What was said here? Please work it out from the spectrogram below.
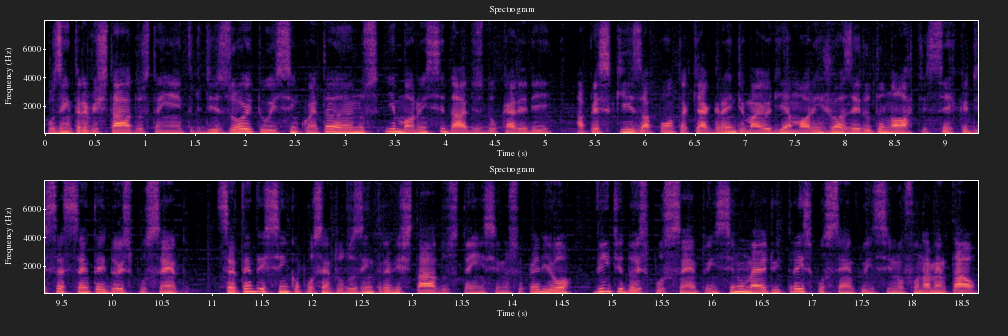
Os entrevistados têm entre 18 e 50 anos e moram em cidades do Cariri. A pesquisa aponta que a grande maioria mora em Juazeiro do Norte, cerca de 62%. 75% dos entrevistados têm ensino superior, 22% ensino médio e 3% ensino fundamental.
